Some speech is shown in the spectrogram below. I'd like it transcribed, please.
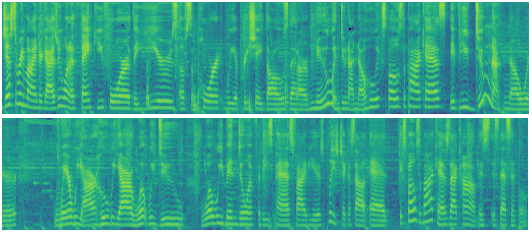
just a reminder, guys, we want to thank you for the years of support. We appreciate those that are new and do not know who exposed the podcast. If you do not know where where we are, who we are, what we do, what we've been doing for these past five years, please check us out at exposedthepodcast.com. It's, it's that simple.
